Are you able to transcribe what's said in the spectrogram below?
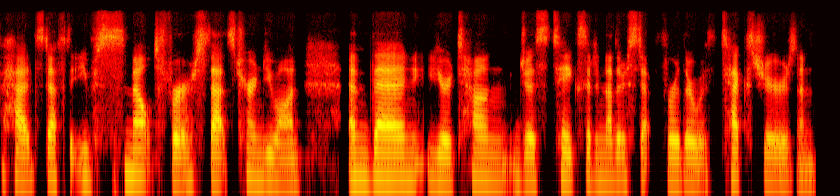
had stuff that you've smelt first, that's turned you on. And then your tongue just takes it another step further with textures and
